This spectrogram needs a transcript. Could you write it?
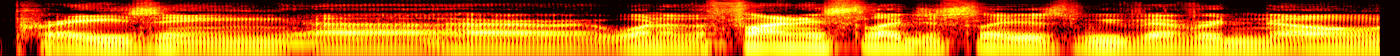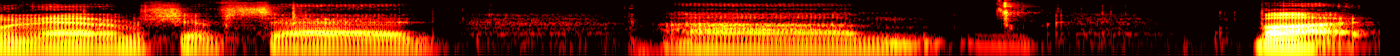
praising uh, her, one of the finest legislators we've ever known, Adam Schiff said. Um, but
